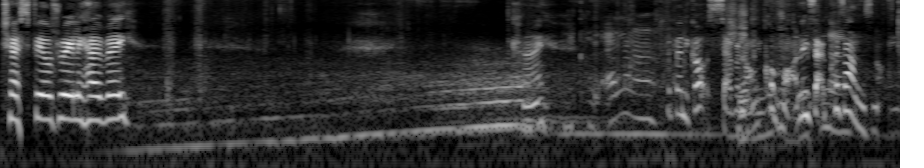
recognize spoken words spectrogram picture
Chest feels really heavy. Okay. Call Ella. They've only got seven on. Come on, is that because Anne's not here?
